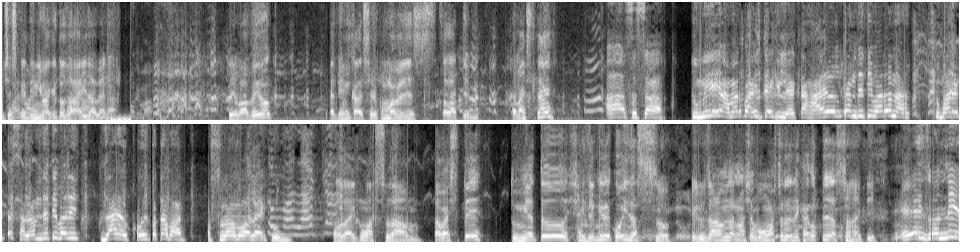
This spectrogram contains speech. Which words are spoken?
বিশেষ করে দিনী বাগে তো যাই যাবে না। যেভাবে হোক দিনকাল সেরকম ভাবে চালাতে তা বাঁচতে আচ্ছা তুমি আমার পাইসটা গেলে একটা হাই ওয়েলকাম দিতে পারো না? তোমার একটা সালাম দিতে পারি? যাই হোক ওই কথা বাদ। আসসালামু আলাইকুম। ওয়ালাইকুম আসসালাম। তা বাঁচতে তুমি এত সাইজে কিজে কই যাচ্ছ? এই রোজা রমজান মাসে বৌমার সাথে দেখা করতে যাচ্ছ নাকি? এই জন্যই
